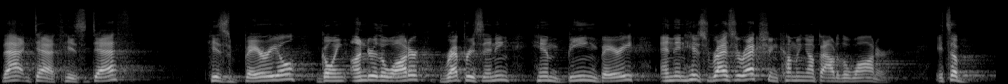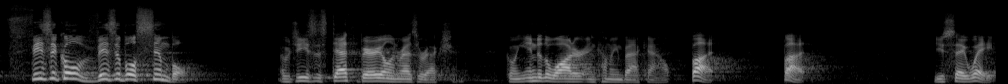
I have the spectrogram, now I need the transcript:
that death, his death his burial going under the water, representing him being buried, and then his resurrection coming up out of the water. It's a physical, visible symbol of Jesus' death, burial, and resurrection, going into the water and coming back out. But, but, you say, wait,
